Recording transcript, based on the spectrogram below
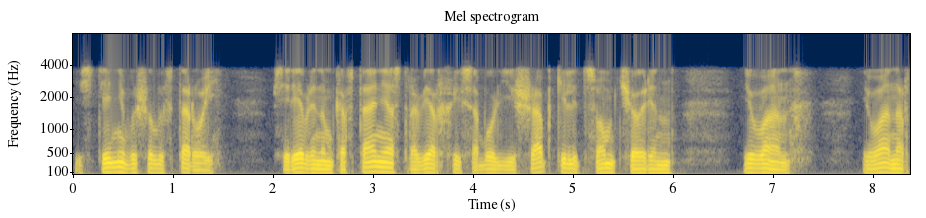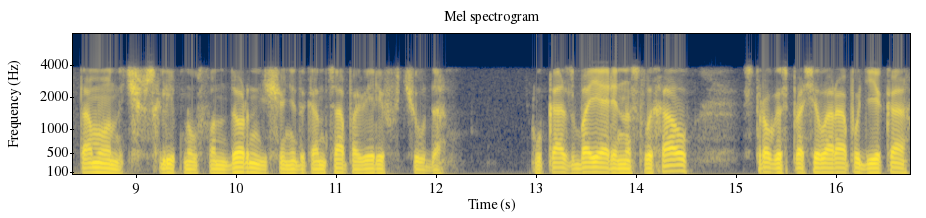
Из тени вышел и второй. В серебряном кафтане, островерхой собольей шапке, лицом черен. «Иван, Иван Артамоныч!» — всхлипнул Фондорн, еще не до конца поверив в чудо. «Указ боярина слыхал?» — строго спросил араб у дьяка.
